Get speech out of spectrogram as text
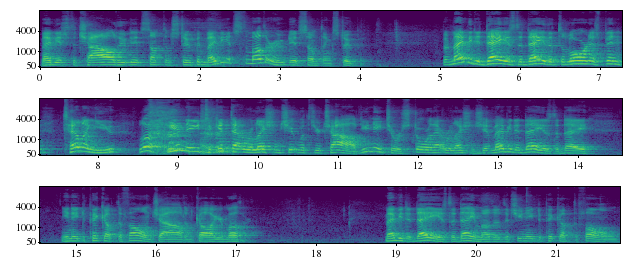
Maybe it's the child who did something stupid. Maybe it's the mother who did something stupid. But maybe today is the day that the Lord has been telling you look, you need to get that relationship with your child. You need to restore that relationship. Maybe today is the day you need to pick up the phone, child, and call your mother. Maybe today is the day, mother, that you need to pick up the phone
